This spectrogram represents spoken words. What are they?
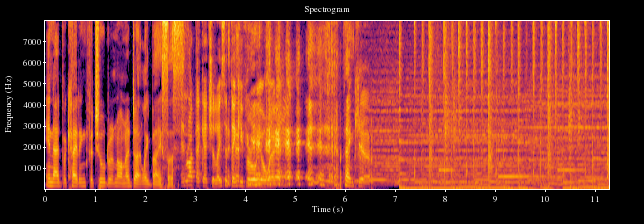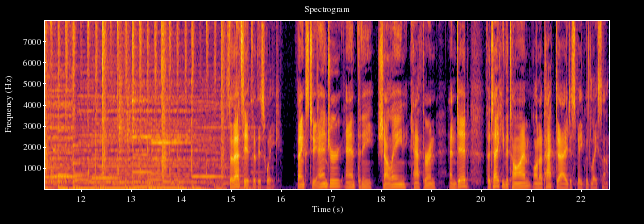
in advocating for children on a daily basis. And right back at you, Lisa. Thank you for all your work. Thank you. So that's it for this week. Thanks to Andrew, Anthony, Charlene, Catharine, and Deb for taking the time on a packed day to speak with Lisa.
